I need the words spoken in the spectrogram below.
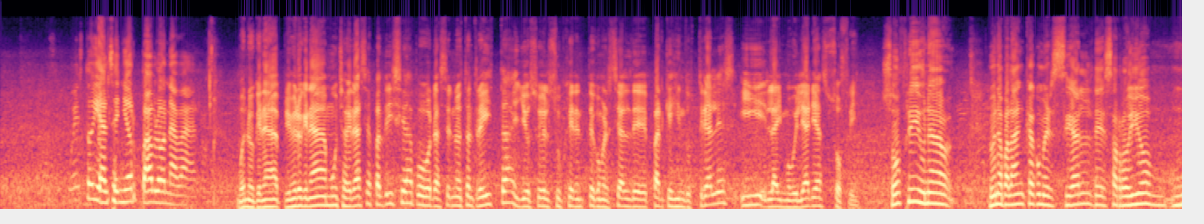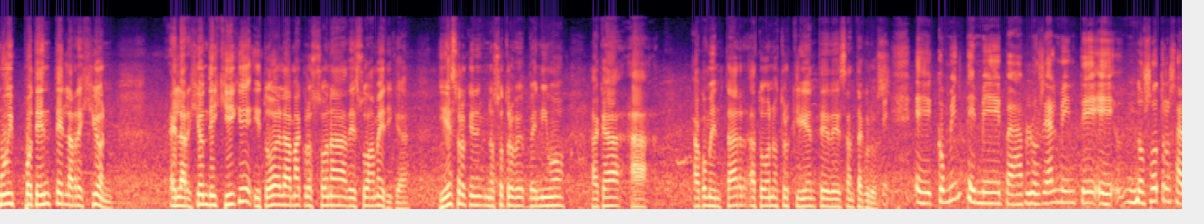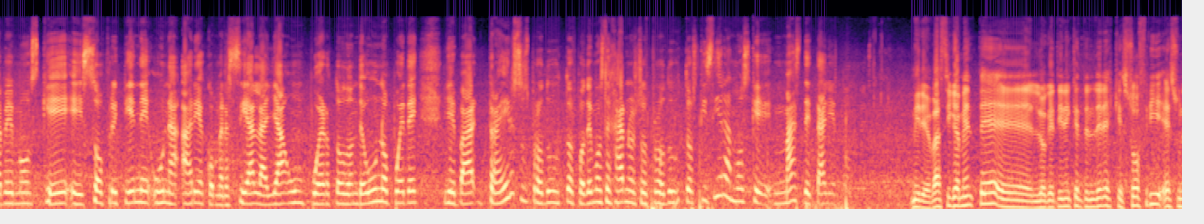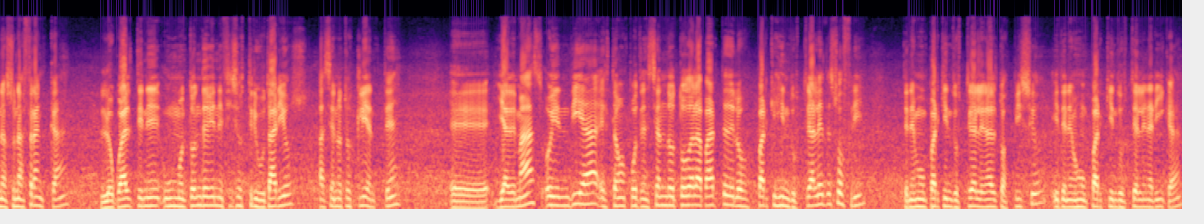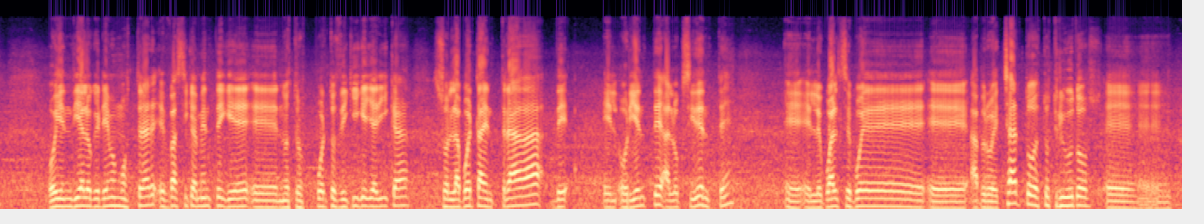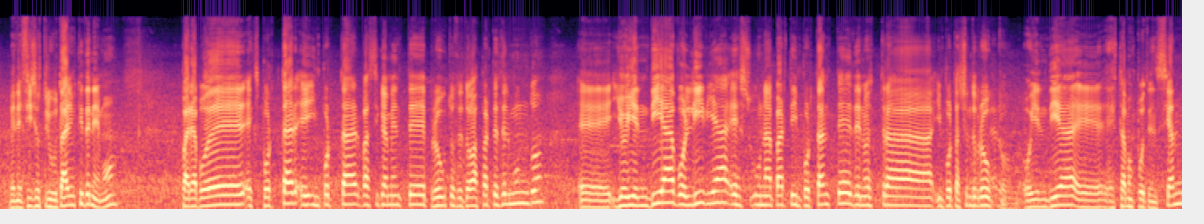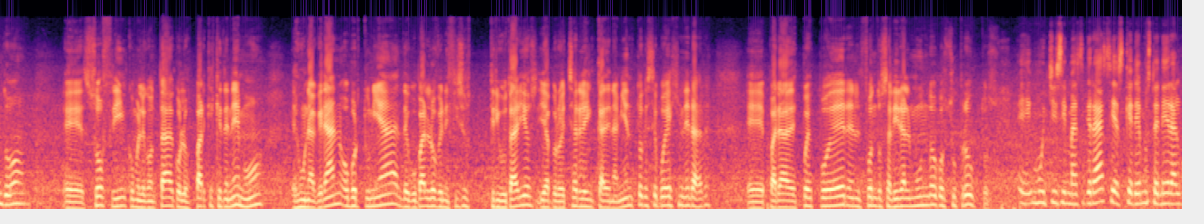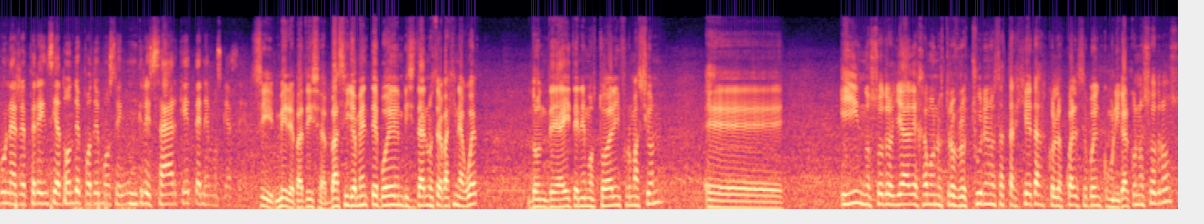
y al señor Pablo Navarro. Bueno, que nada, primero que nada, muchas gracias Patricia por hacer nuestra entrevista. Yo soy el subgerente comercial de Parques Industriales y la inmobiliaria Sofri. Sofri, una, una palanca comercial de desarrollo muy potente en la región, en la región de Iquique y toda la macrozona de Sudamérica. Y eso es lo que nosotros venimos acá a a comentar a todos nuestros clientes de Santa Cruz. Eh, coménteme, Pablo, realmente eh, nosotros sabemos que eh, Sofre tiene una área comercial allá, un puerto donde uno puede llevar, traer sus productos, podemos dejar nuestros productos. Quisiéramos que más detalles. Mire, básicamente lo que tienen que entender es que Sofri es una zona franca, lo cual tiene un montón de beneficios tributarios hacia nuestros clientes eh, y además, hoy en día estamos potenciando toda la parte de los parques industriales de Sofri. Tenemos un parque industrial en Alto Hospicio y tenemos un parque industrial en Arica. Hoy en día lo que queremos mostrar es básicamente que eh, nuestros puertos de Iquique y Arica son la puerta de entrada del oriente al occidente, eh, en lo cual se puede aprovechar todos estos tributos, beneficios tributarios que tenemos para poder exportar e importar básicamente productos de todas partes del mundo. Eh, y hoy en día Bolivia es una parte importante de nuestra importación de productos. Hoy en día eh, estamos potenciando eh, Sofri, como le contaba, con los parques que tenemos. Es una gran oportunidad de ocupar los beneficios tributarios y aprovechar el encadenamiento que se puede generar eh, para después poder en el fondo salir al mundo con sus productos. Eh, muchísimas gracias. Queremos tener alguna referencia dónde podemos ingresar, qué tenemos que hacer. Sí, mire Patricia, básicamente pueden visitar nuestra página web donde ahí tenemos toda la información. Eh, y nosotros ya dejamos nuestros brochures, nuestras tarjetas con las cuales se pueden comunicar con nosotros.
